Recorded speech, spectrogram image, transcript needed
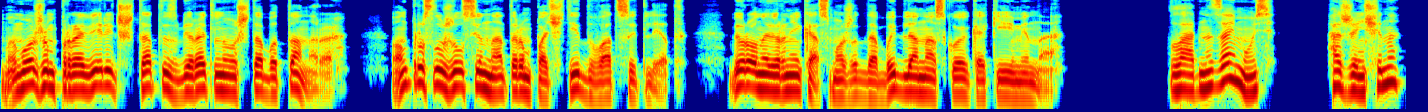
Мы можем проверить штат избирательного штаба Таннера. Он прослужил сенатором почти 20 лет. Бюро наверняка сможет добыть для нас кое-какие имена. Ладно, займусь. А женщина?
